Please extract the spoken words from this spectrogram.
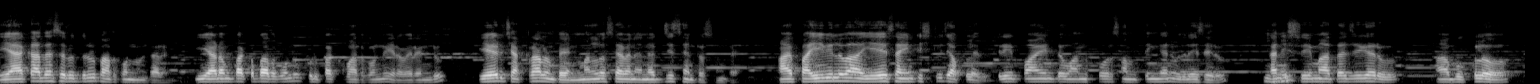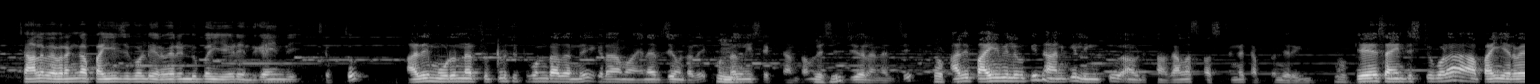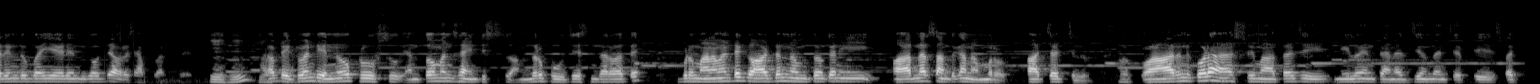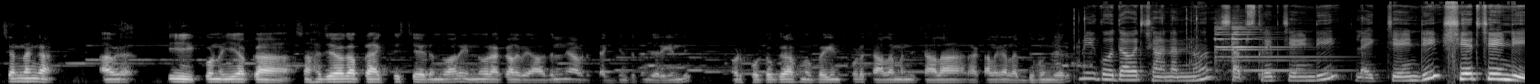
ఏకాదశ రుద్రులు పదకొండు ఉంటారండి. ఈ ఎడం పక్క పదకొండు కుడి పక్క పదకొండు ఇరవై రెండు ఏడు చక్రాలు ఉంటాయండి. మనలో సెవెన్ ఎనర్జీ సెంటర్స్ ఉంటాయి. ఆ పై విలువ ఏ సైంటిస్ట్ చెప్పలేదు. Three point one four something అని వదిలేశారు. కానీ శ్రీ మాతాజీ గారు ఆ బుక్లో చాలా వివరంగా పై ఈజ్ గోల్డ్ ఇరవై రెండు బై ఏడు ఎందుకు అయింది చెప్తూ అది మూడున్నర చుట్లు చుట్టుకుంటుందండి. ఇక్కడ మా ఎనర్జీ ఉంటది. కుండలిని శక్తి అంటాం. Residual energy. Okay. అది పై విలువకి దానికి లింక్ ఆవిడ చాలా స్పష్టంగా చెప్పడం జరిగింది. ఏ సైంటిస్ట్ కూడా ఆ పై ఇరవై రెండు బై ఏడు ఎందుకు అవుతే ఎవరు చెప్పలేకపోయారు. మ్మ్. కాబట్టి ఇటువంటి ఎన్నో ప్రూఫ్స్ ఎంతో మంది సైంటిస్ట్ అందరూ ప్రూవ్ చేసిన తర్వాతే ఇప్పుడు మనం అంటే గాడ్ అని నమ్ముతాం కానీ ఫారినర్స్ అంతగా నమ్మరు. పాశ్చాత్యులు. వారిని కూడా శ్రీ మాతాజీ నీలో ఎంత ఎనర్జీ ఉందని చెప్పి స్వచ్ఛందంగా ఆవిడ ఈ కొన్ని ఈ యొక్క సహజయోగా ప్రాక్టీస్ చేయడం ద్వారా ఎన్నో రకాల వ్యాధుల్ని ఆవిడ తగ్గించడం జరిగింది. ఆవిడ ఫోటోగ్రాఫ్ను ఉపయోగించి కూడా చాలా మంది చాలా రకాలుగా లబ్ధి పొందారు. మీ గోదావరి ఛానల్ను సబ్స్క్రైబ్ చేయండి లైక్ చేయండి షేర్ చేయండి.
